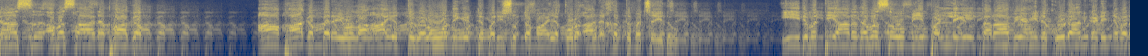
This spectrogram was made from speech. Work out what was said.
നാസ് അവസാന ഭാഗം. ആ ഭാഗം വരെയുള്ള ആയത്തുകൾ ഓതിയിട്ട് പരിശുദ്ധമായ ഖുർആൻ ഖത്തുമ ചെയ്തു. ഈ ഇരുപത്തിയാറ് ദിവസവും ഈ പള്ളിയിൽ തറാവിയഹിന് കൂടാൻ കഴിഞ്ഞവർ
